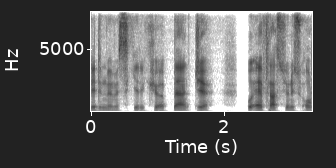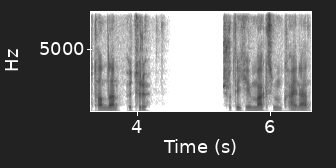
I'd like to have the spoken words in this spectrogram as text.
verilmemesi gerekiyor. Bence bu enflasyonist ortamdan ötürü. Şuradaki maksimum kaynağın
